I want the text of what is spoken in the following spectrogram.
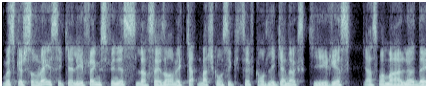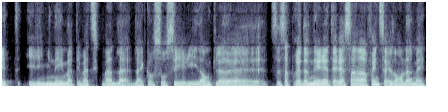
moi, ce que je surveille, c'est que les Flames finissent leur saison avec quatre matchs consécutifs contre les Canucks qui risquent à ce moment-là d'être éliminés mathématiquement de la, course aux séries. Donc là, euh, ça pourrait devenir intéressant en fin de saison-là, mais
